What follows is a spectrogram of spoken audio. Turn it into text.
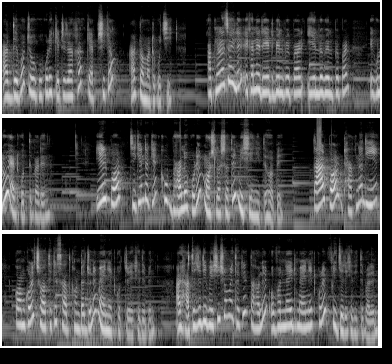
আর দেব চৌকো করে কেটে রাখা ক্যাপসিকাম আর টমেটো কুচি। আপনারা চাইলে এখানে red bell pepper, yellow bell pepper এগুলোও অ্যাড করতে পারেন। এরপর চিকেনটাকে খুব ভালো করে মশলার সাথে মিশিয়ে নিতে হবে। তারপর ঢাকনা দিয়ে কম করে ছ থেকে সাত ঘণ্টার জন্য ম্যারিনেট করতে রেখে দেবেন। আর হাতে যদি বেশি সময় থাকে তাহলে ওভারনাইট ম্যারিনেট করে ফ্রিজে রেখে দিতে পারেন।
